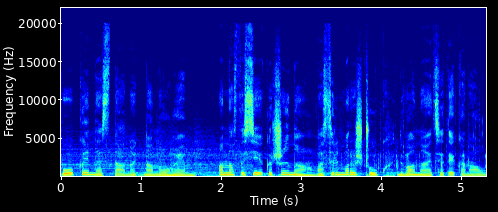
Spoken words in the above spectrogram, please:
поки не стануть на ноги. Анастасія Качина, Василь Марищук, 12 канал.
